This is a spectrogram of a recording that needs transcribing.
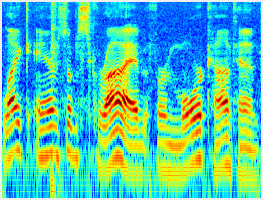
like, and subscribe for more content.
